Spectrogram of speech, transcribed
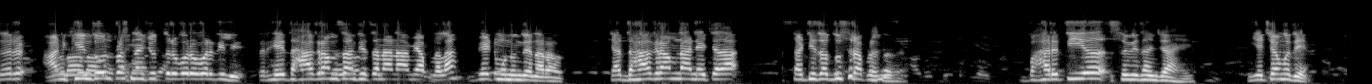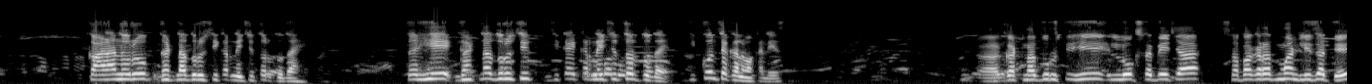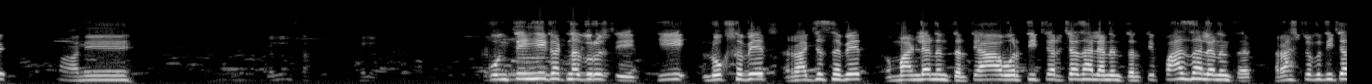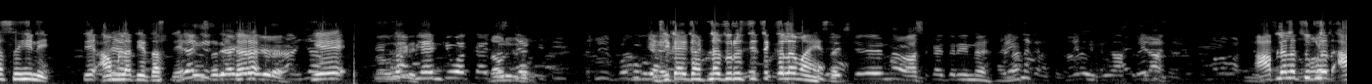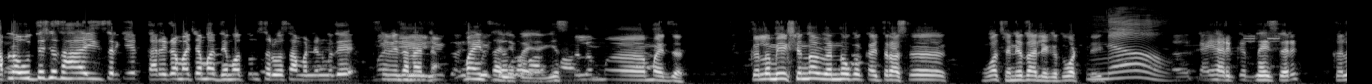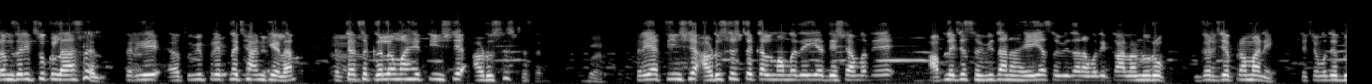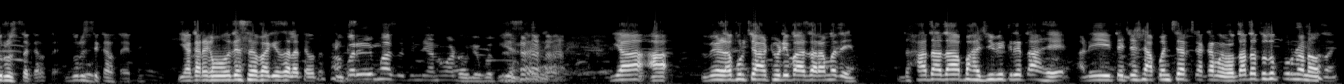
सर आणखीन दोन प्रश्नांची उत्तर बरोबर दिली. तर हे दहा ग्राम चांदीचं नाणं आम्ही आपल्याला भेट म्हणून देणार आहोत. त्या दहा ग्राम नाण्याच्या साठीचा दुसरा प्रश्न सर भारतीय संविधान जे आहे याच्यामध्ये काळानुरूप घटना दुरुस्ती करण्याची तरतूद आहे. तर हे घटना दुरुस्ती जी काही करण्याची तरतूद आहे ही कोणत्या कलमाखाली आहे? घटना दुरुस्ती ही लोकसभेच्या सभागृहात मांडली जाते आणि कोणतीही घटना दुरुस्ती ही लोकसभेत राज्यसभेत मांडल्यानंतर त्यावरती चर्चा झाल्यानंतर ते पास झाल्यानंतर राष्ट्रपतीच्या सहीने ते अंमलात येत असते. तर हे जी काही घटना दुरुस्तीचे कलम आहे सर. असं काहीतरी? आपल्याला चुकलं आपला उद्देशच हा आहे सर की कार्यक्रमाच्या माध्यमातून सर्वसामान्यांमध्ये संविधानाला माहीत झाले पाहिजे. कलम माहीत झालं. कलम एकशे नव्याण्णव का काहीतरी असं वाचण्यात आले का वाटते अं, काही हरकत नाही सर. कलम जरी चुकलं असेल तरी अं, तुम्ही प्रयत्न छान केला. तर त्याचं कलम आहे तीनशे अडुसष्ट सर. बरं. तर या तीनशे अडुसष्ट कलमामध्ये या देशामध्ये आपले जे संविधान आहे या संविधानामध्ये कालानुरूप गरजेप्रमाणे त्याच्यामध्ये दुरुस्त करता दुरुस्ती करता येते. या कार्यक्रमामध्ये सहभागी झाला त्याबद्दल thank you. बरे माझं बी ज्ञान वाढवल्याबद्दल Yes, sir. या आ- वेळापूरच्या आठवडी बाजारामध्ये हा दादा भाजी विक्रेता आहे आणि त्याच्याशी आपण चर्चा करणार आहोत. दादा तुझं पूर्ण नाव सांग.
